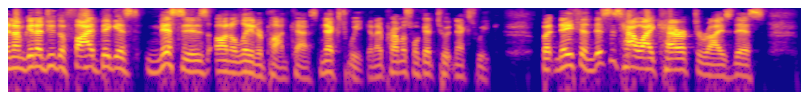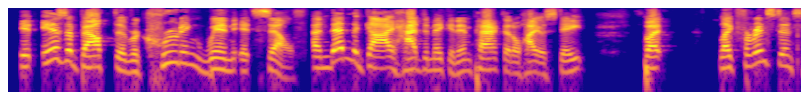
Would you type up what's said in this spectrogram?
and I'm going to do the five biggest misses on a later podcast next week. And I promise we'll get to it next week. But Nathan, this is how I characterize this. It is about the recruiting win itself. And then the guy had to make an impact at Ohio State. But like, for instance,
